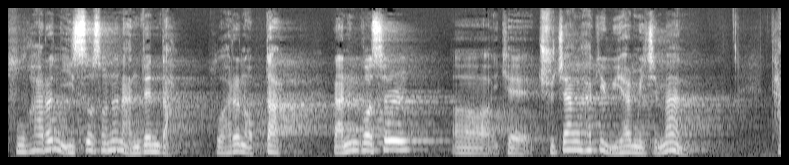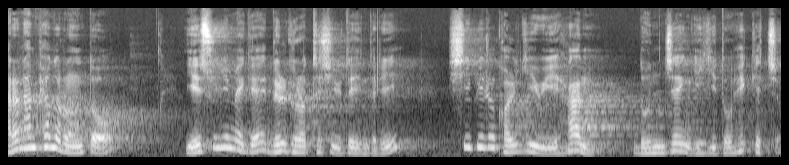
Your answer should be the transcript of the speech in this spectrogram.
부활은 있어서는 안 된다. 부활은 없다. 라는 것을 어, 이렇게 주장하기 위함이지만 다른 한편으로는 또 예수님에게 늘 그렇듯이 유대인들이 시비를 걸기 위한 논쟁이기도 했겠죠.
